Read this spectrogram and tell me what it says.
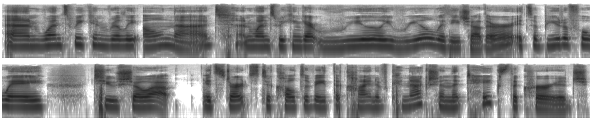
And once we can really own that, and once we can get really real with each other, it's a beautiful way to show up. It starts to cultivate the kind of connection that takes the courage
